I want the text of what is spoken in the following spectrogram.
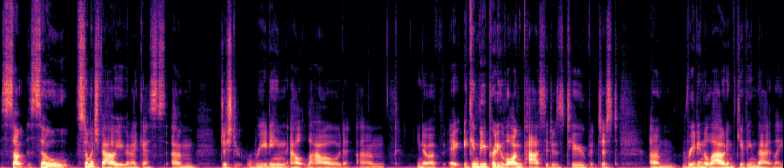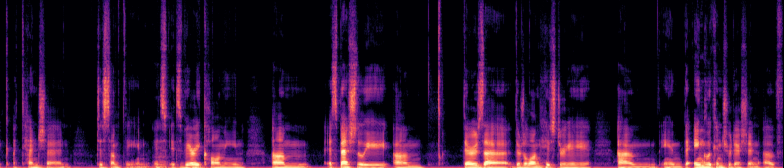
so so so much value in I guess um, just reading out loud. Um, you know, it, it can be pretty long passages too, but just um, reading aloud and giving that like attention to something, it's it's very calming. Um, especially um, there's a there's a long history um, in the Anglican tradition of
